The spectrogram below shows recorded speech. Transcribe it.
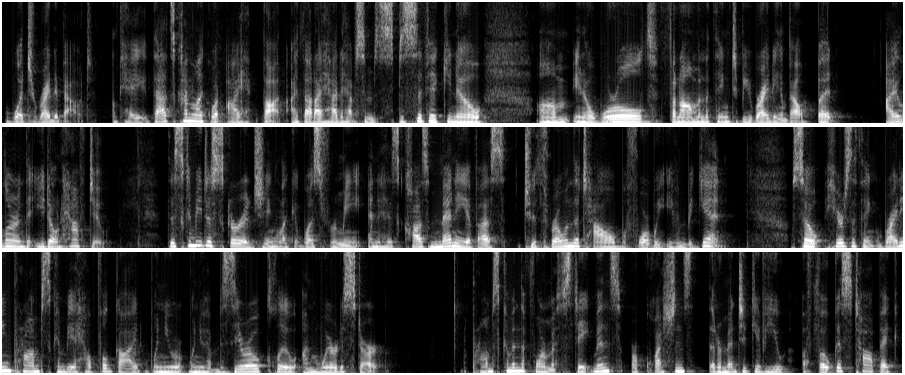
what to write about. Okay, that's kind of like what I thought. I thought I had to have some specific, you know, um, you know, world phenomena thing to be writing about, but I learned that you don't have to. This can be discouraging, like it was for me, and it has caused many of us to throw in the towel before we even begin. So here's the thing: writing prompts can be a helpful guide when you when you have zero clue on where to start. Prompts come in the form of statements or questions that are meant to give you a focused topic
